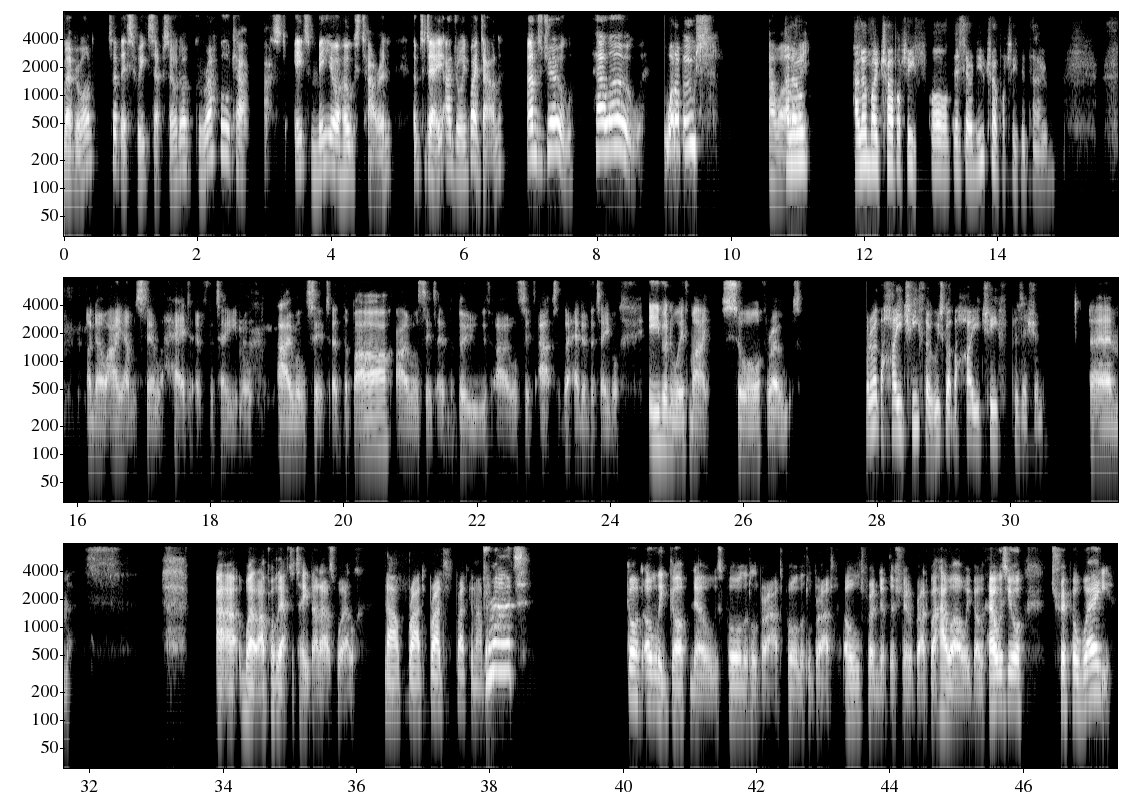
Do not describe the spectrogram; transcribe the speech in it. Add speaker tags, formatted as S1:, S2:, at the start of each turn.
S1: Welcome, everyone, to this week's episode of Grapplecast. It's me, your host, Taran, and today I'm joined by Dan and Joe. Hello.
S2: What up, Oos?
S1: How are you?
S3: Hello.
S1: we?
S3: Hello, my trouble chief. Or is there a new trouble chief in town?
S1: I know I am still head of the table. I will sit at the bar, I will sit at the booth, I will sit at the head of the table, even with my sore throat.
S2: What about the High Chief, though? Who's got the High Chief position?
S1: Um, uh, well, I'll probably have to take that as well.
S2: Now, Brad. Brad. Brad can have it.
S1: Brad. God, only God knows. Poor little Brad. Poor little Brad. Old friend of the show, Brad. But how are we both? How was your trip away?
